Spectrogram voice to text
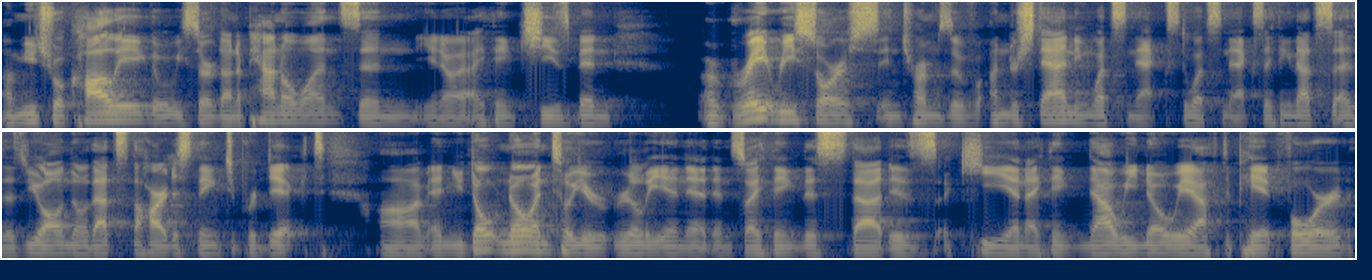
a mutual colleague that we served on a panel once, and you know, I think she's been a great resource in terms of understanding what's next. What's next? I think that's, as, as you all know, that's the hardest thing to predict. Um, and you don't know until you're really in it. And so I think this that is a key. And I think now we know we have to pay it forward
